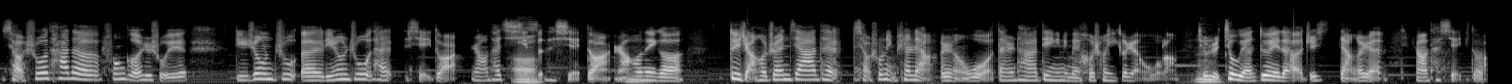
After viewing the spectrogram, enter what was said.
小说他的风格是属于李正珠，呃，李正珠他写一段，然后他妻子他写一段，然后那个队长和专家他小说里面是两个人物，但是他电影里面合成一个人物了，就是救援队的这两个人，然后他写一段，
